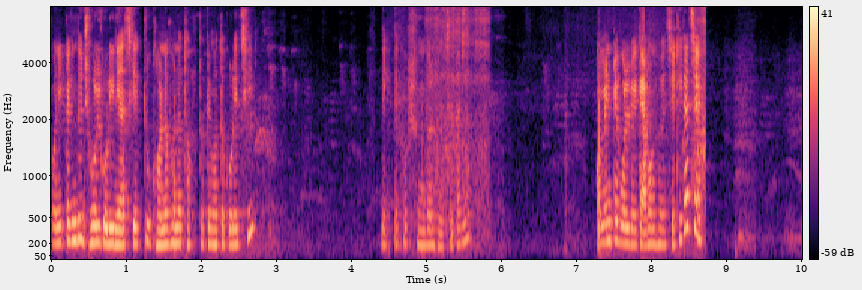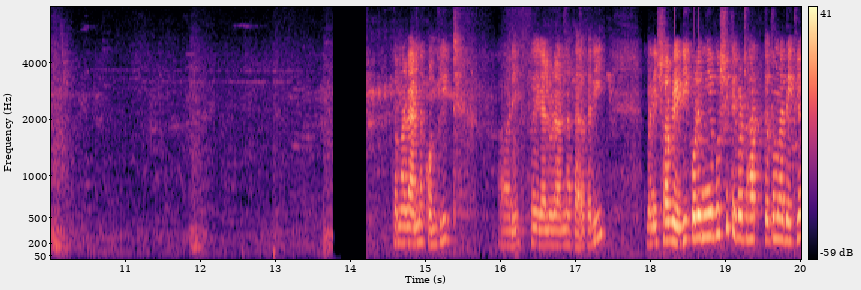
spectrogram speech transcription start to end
পনিরটা কিন্তু ঝোল করিনি, আজকে একটু ঘন ঘন থকথকে মতো করেছি। দেখতে খুব সুন্দর হয়েছে, তাই না? কমেন্টে বলবে কেমন হয়েছে, ঠিক আছে? তোমার রান্না কমপ্লিট? আর, হয়ে গেল রান্না তাড়াতাড়ি। মানে সব রেডি করে নিয়ে বসি এবার ভাত তো তোমরা দেখলে,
